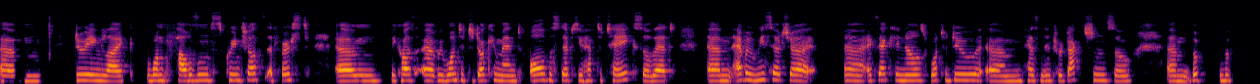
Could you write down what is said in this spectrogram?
um, doing like 1000 screenshots at first um, because uh, we wanted to document all the steps you have to take so that um, every researcher uh, exactly knows what to do, um, has an introduction. So um, the, the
